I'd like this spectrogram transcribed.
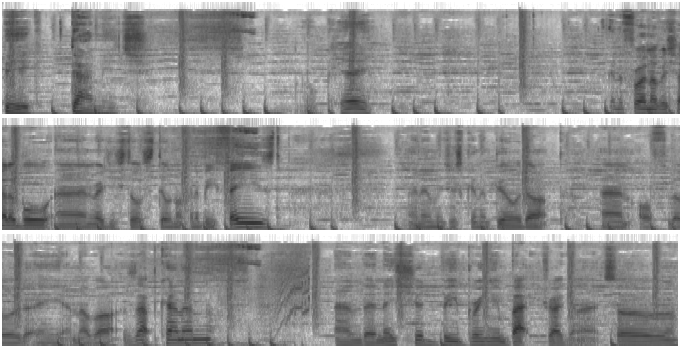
Big damage. Okay. Gonna throw another shadow ball and Registeel's still still not gonna be phased. And then we're just gonna build up and offload a, another zap cannon. And then they should be bringing back Dragonite. So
